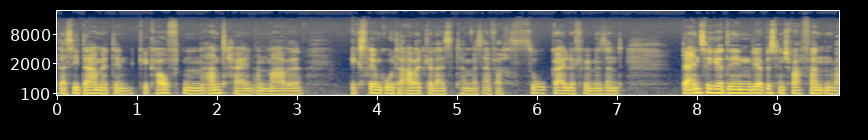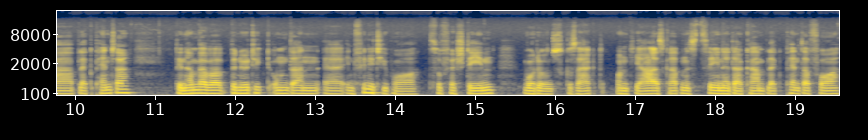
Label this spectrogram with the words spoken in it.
dass sie damit den gekauften Anteilen an Marvel extrem gute Arbeit geleistet haben, weil es einfach so geile Filme sind. Der einzige, den wir ein bisschen schwach fanden, war Black Panther. Den haben wir aber benötigt, um dann äh, Infinity War zu verstehen, wurde uns gesagt. Und ja, es gab eine Szene, da kam Black Panther vor.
